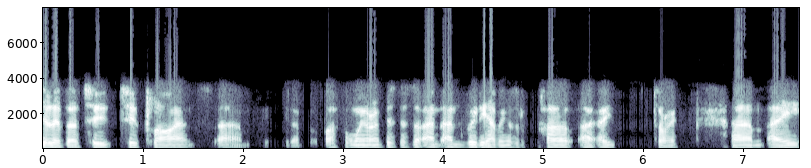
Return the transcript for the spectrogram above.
deliver to to clients. Um, you know, by forming our own business and, and really having a sort of per, uh, a sorry um, a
